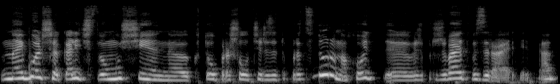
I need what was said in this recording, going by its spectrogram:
наибольшее количество мужчин, кто прошел через эту процедуру, находит, э, проживает в Израиле. Да?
